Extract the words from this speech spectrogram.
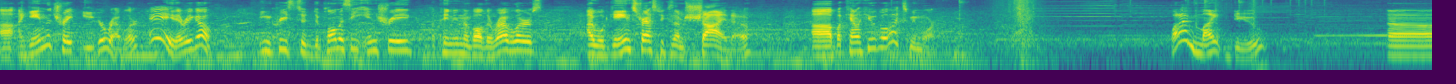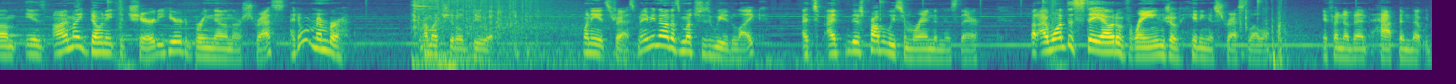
Uh, I gain the trait Eager Reveler. Hey, there we go. Increase to diplomacy, intrigue, opinion of other revelers. I will gain stress because I'm shy, though. Uh, but Count Hugo likes me more. What I might do um, is I might donate to charity here to bring down their stress. I don't remember how much it'll do it. 28 stress. Maybe not as much as we'd like. I, there's probably some randomness there. But I want to stay out of range of hitting a stress level if an event happened that would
